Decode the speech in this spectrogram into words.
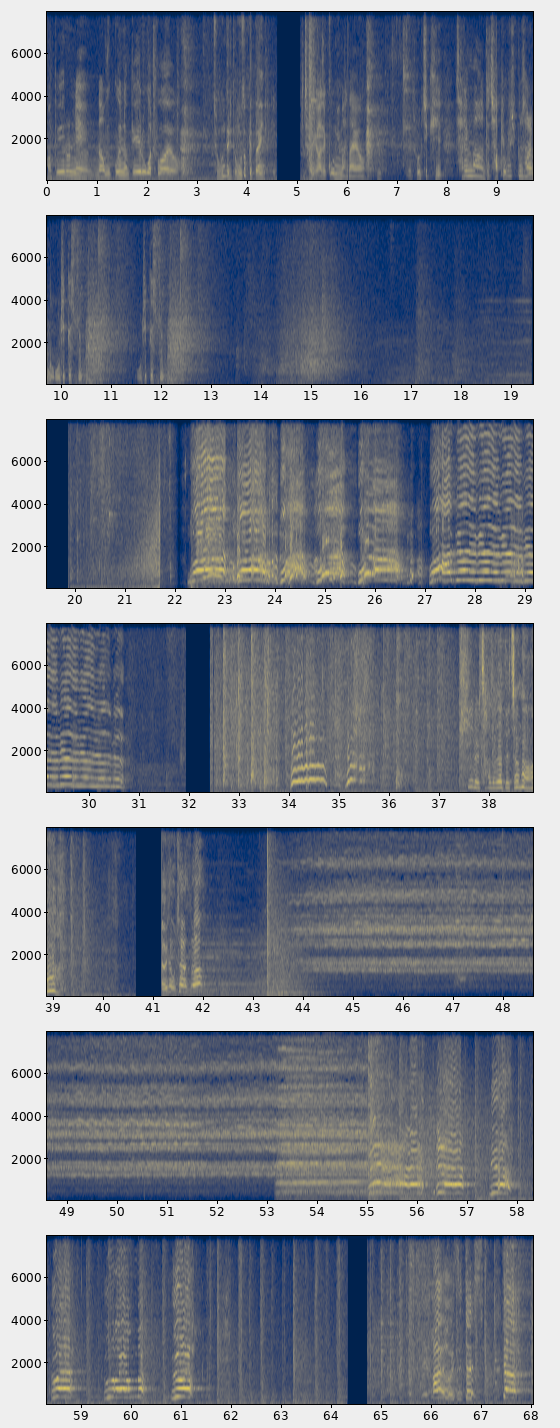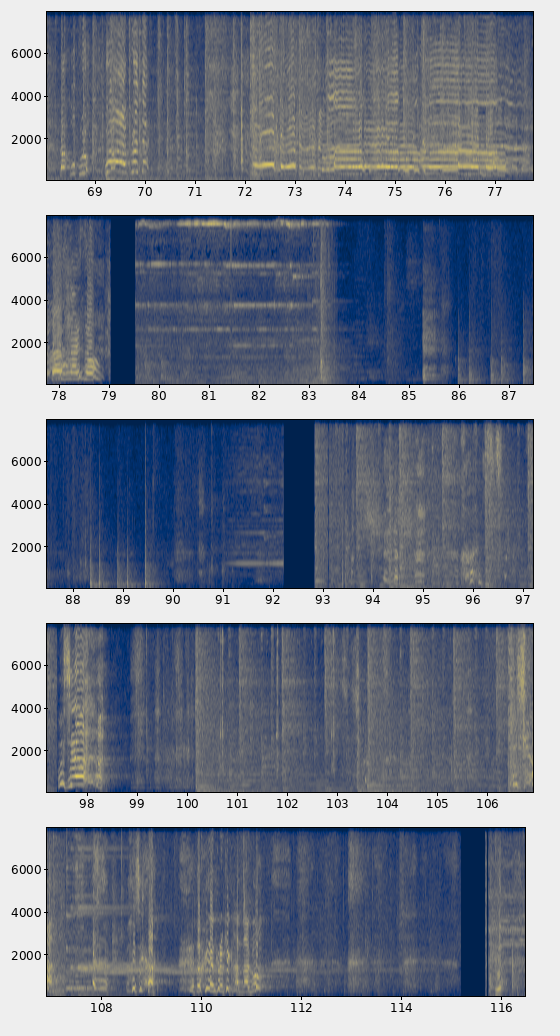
아 삐에로님 나 웃고 있는 삐에로가 좋아요. 저분들이 더 무섭겠다잉. 저희가 아직 꿈이 많아요. 네, 솔직히 살인마한테 잡히고 싶은 사람이 어디 있겠어요? 어디 있겠어요 찾아야 되잖아. 여기서 못 찾았어? 우시야! 우시야! 우시야! 너 그냥 그렇게 간다고? 어디야?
